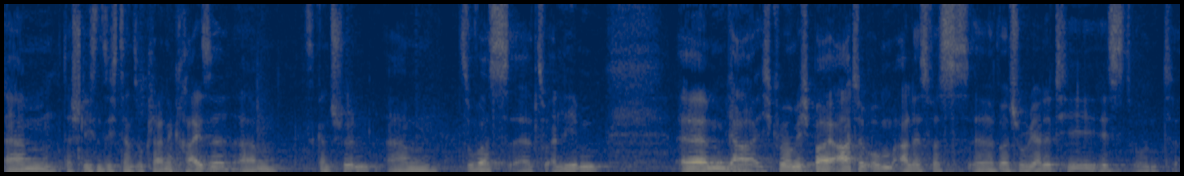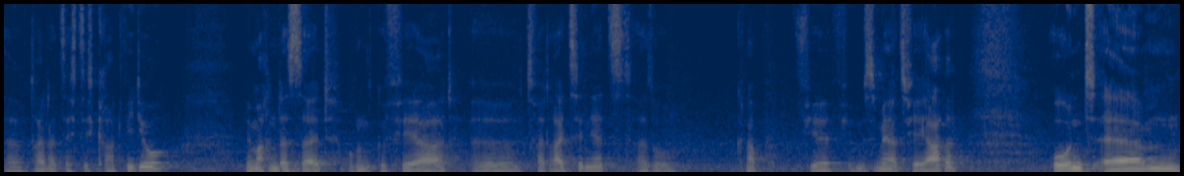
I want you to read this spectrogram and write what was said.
Ähm, da schließen sich dann so kleine Kreise. Ähm, ist ganz schön, ähm, sowas äh, zu erleben. Ähm, ja, ich kümmere mich bei Arte um alles, was äh, Virtual Reality ist und äh, 360 Grad Video. Wir machen das seit ungefähr äh, 2013 jetzt, also knapp vier, vier, ein bisschen mehr als vier Jahre. Und ähm,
